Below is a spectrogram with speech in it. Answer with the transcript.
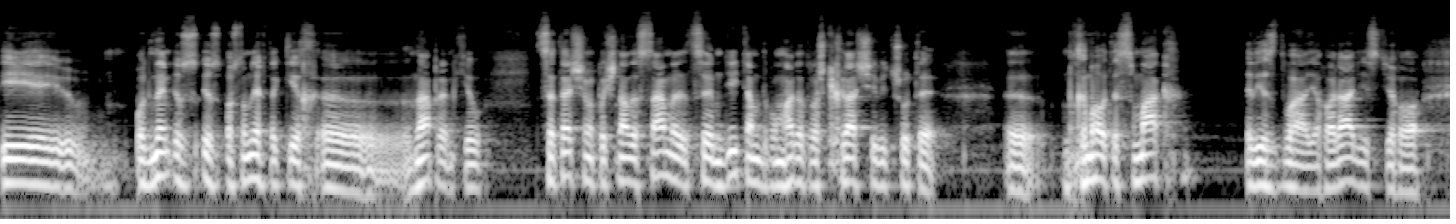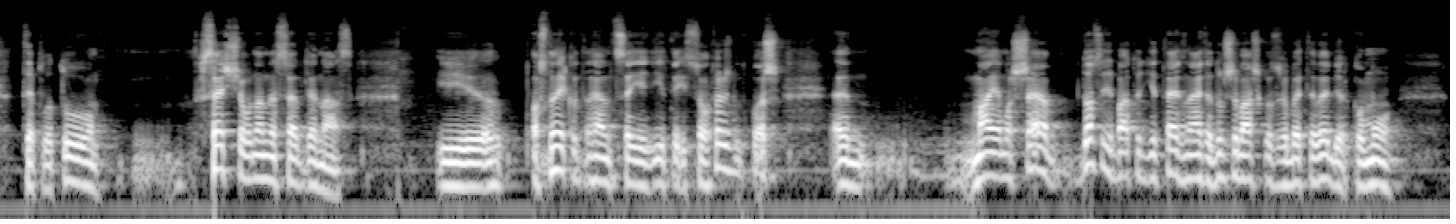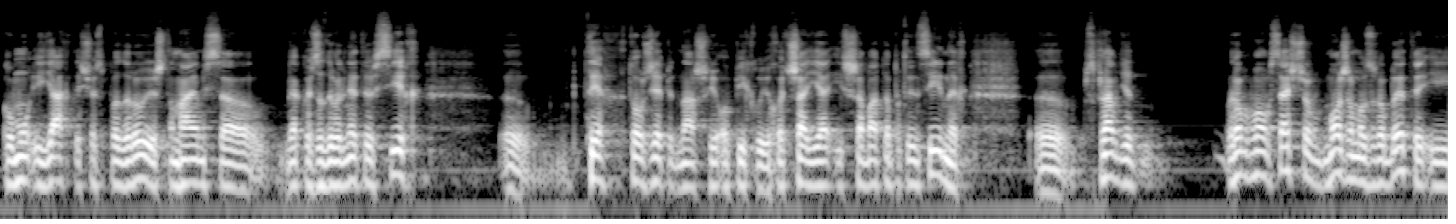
І одним із, із основних таких е, напрямків це те, що ми починали саме цим дітям допомагати трошки краще відчути, е, мовити, смак Різдва, його радість, його теплоту, все, що воно несе для нас. І основний контингент це є діти із цього гуртожитку. Також е, маємо ще досить багато дітей. Знаєте, дуже важко зробити вибір, кому, кому і як ти щось подаруєш. Намагаємося якось задовольнити всіх е, тих, хто вже під нашою опікою, хоча є і ще багато потенційних. Е, Справді робимо все, що можемо зробити, і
